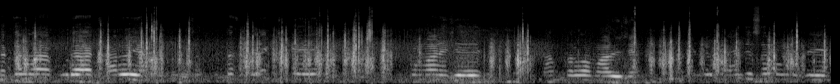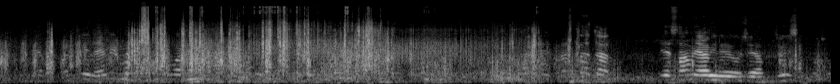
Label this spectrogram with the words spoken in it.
કકરવા, પુરા ખારોઈ દરેક જગ્યાએ પ્રમાણે જે કામ કરવામાં આવ્યું છે. ભ્રષ્ટાચાર એ સામે આવી રહ્યો છે. આપ જોઈ શકો છો.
